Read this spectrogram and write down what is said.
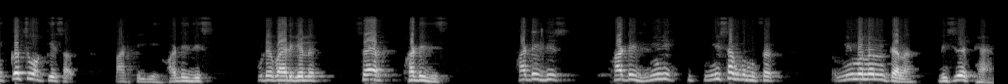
एकच वाक्य पाठ केली व्हॉट इज दिस कुठे बाहेर गेलं? Sir what is this what is this what is म्हणजे मी सांगतो मग सर मी म्हणून त्याला this is a fan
